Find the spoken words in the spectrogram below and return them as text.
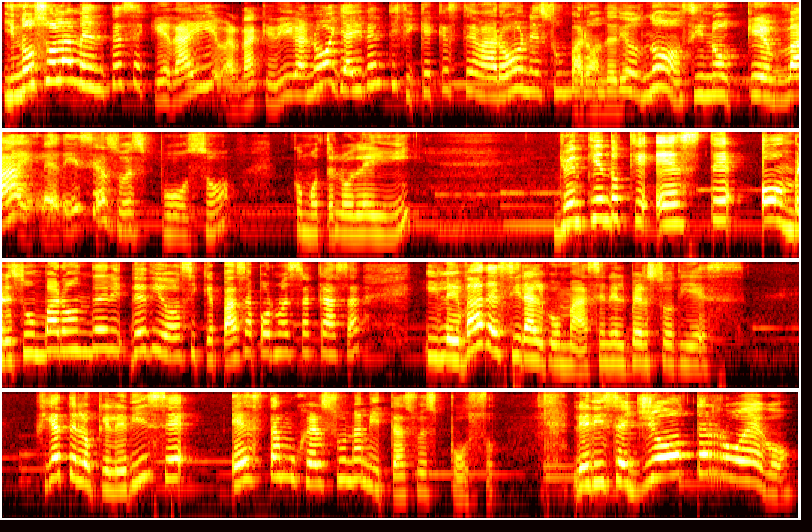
Y no solamente se queda ahí, ¿verdad? Que diga, no, ya identifiqué que este varón es un varón de Dios. No, sino que va y le dice a su esposo, como te lo leí, yo entiendo que este hombre es un varón de, de Dios y que pasa por nuestra casa y le va a decir algo más en el verso 10. Fíjate lo que le dice esta mujer tsunamita, su esposo, le dice, yo te ruego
